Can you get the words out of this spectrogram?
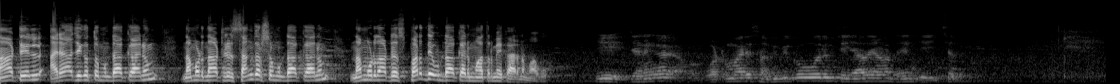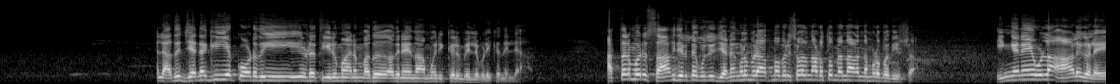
നാട്ടിൽ അരാജകത്വം ഉണ്ടാക്കാനും നമ്മുടെ നാട്ടിൽ സംഘർഷം ഉണ്ടാക്കാനും നമ്മുടെ നാട്ടിൽ സ്പർദ്ധ ഉണ്ടാക്കാനും മാത്രമേ കാരണമാവൂ. ഈ ജനങ്ങൾ വോട്ടർമാരെ സമീപിക്കുക പോലും ചെയ്യാതെയാണ് അദ്ദേഹം ജയിച്ചത്. അല്ല അത് ജനകീയ കോടതിയുടെ തീരുമാനം അത് അതിനെ നാം ഒരിക്കലും വെല്ലുവിളിക്കുന്നില്ല. അത്തരമൊരു സാഹചര്യത്തെക്കുറിച്ച് ജനങ്ങളും ഒരു ആത്മപരിശോധന നടത്തും എന്നാണ് നമ്മുടെ പ്രതീക്ഷ. ഇങ്ങനെയുള്ള ആളുകളെ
